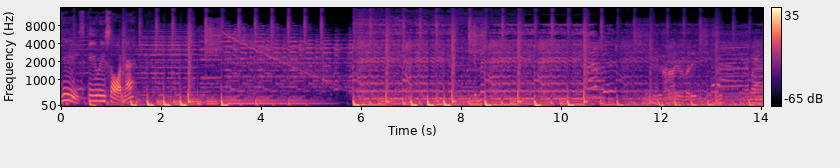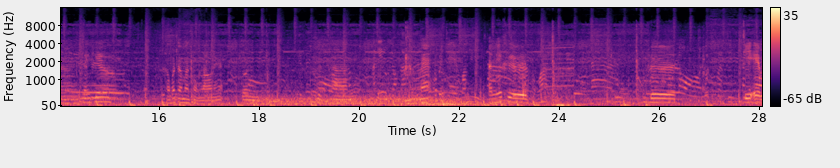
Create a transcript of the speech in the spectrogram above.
ที่สกีรีสอร์ทนะ thank you เขาก็จะมาส่งเรานะฮะจนสุดทางอันนี้หนูยอมรับนะอันนี้คือ คือ GM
